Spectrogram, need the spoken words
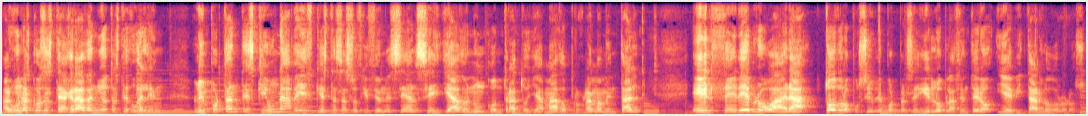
Algunas cosas te agradan y otras te duelen. Lo importante es que una vez que estas asociaciones se han sellado en un contrato llamado programa mental, el cerebro hará todo lo posible por perseguir lo placentero y evitar lo doloroso.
